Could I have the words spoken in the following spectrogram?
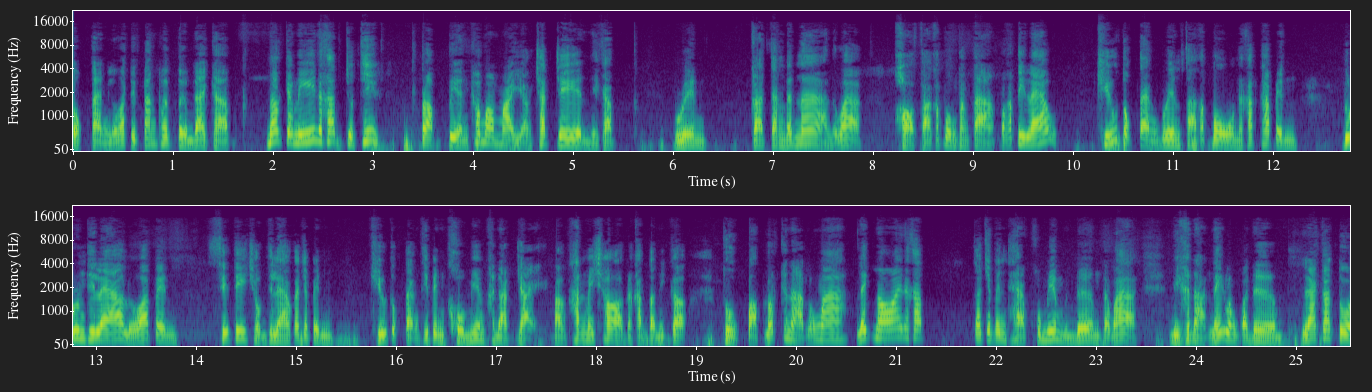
ตกแต่งหรือว่าติดตั้งเพิ่มเติมได้ครับ นอกจากนี้นะครับจุดที่ปรับเปลี่ยนเข้ามาใหม่อย่างชัดเจนนี่ครับบริเวณกระจังด้านหน้า หรือว่าขอบฝากระโปรงต่างๆ ปกติแล้วคิ้วตกแต่งบริเวณฝากระโปรงนะครับถ้าเป็นรุ่นที่แล้วหรือว่าเป็นซิตี้ชมที่แล้วก็จะเป็นคิ้วตกแต่งที่เป็นโครเมียมขนาดใหญ่ บางท่านไม่ชอบนะครับ ตอนนี้ก็ถูกปรับลดขนาดลงมาเล็กน้อยนะครับ ก็จะเป็นแถบโครเมียมเหมือนเดิม แต่ว่ามีขนาดเล็กลงกว่าเดิม และก็ตัว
